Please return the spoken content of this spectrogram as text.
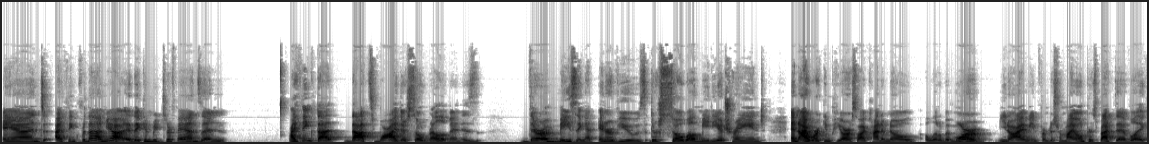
And I think for them, yeah, they can reach their fans and I think that that's why they're so relevant is they're amazing at interviews. They're so well media trained. And I work in PR, so I kind of know a little bit more, you know, I mean from just from my own perspective, like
